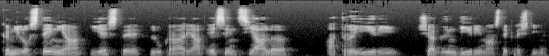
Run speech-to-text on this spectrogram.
Că milostenia este lucrarea esențială a trăirii și a gândirii noastre creștine.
